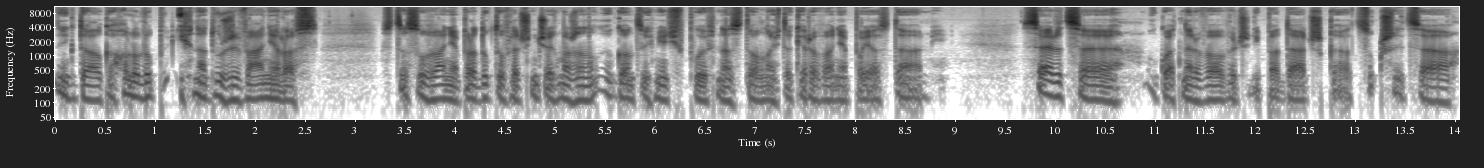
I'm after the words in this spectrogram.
do alkoholu lub ich nadużywanie oraz stosowania produktów leczniczych mogących mieć wpływ na zdolność do kierowania pojazdami. Serce, układ nerwowy, czyli padaczka, cukrzyca,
